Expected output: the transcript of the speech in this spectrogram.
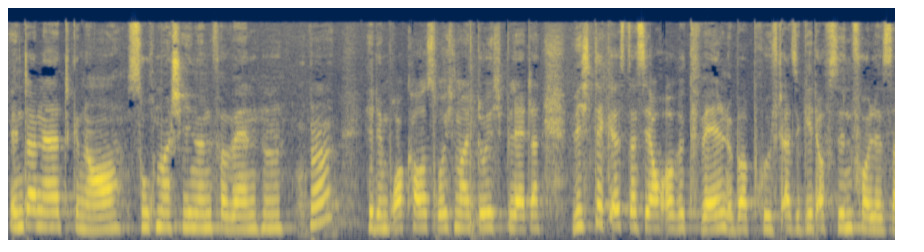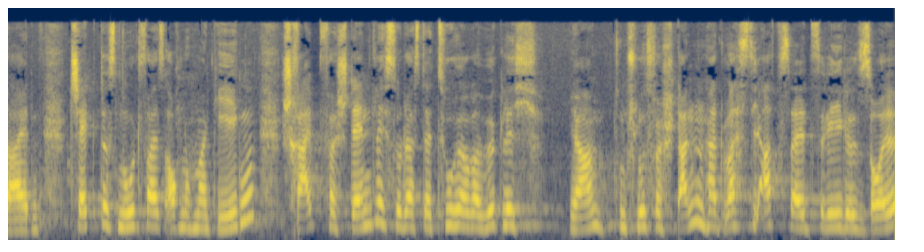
Internet, genau, Suchmaschinen verwenden. Ne? Hier den Brockhaus ruhig mal durchblättern. Wichtig ist, dass ihr auch eure Quellen überprüft, also geht auf sinnvolle Seiten. Checkt es notfalls auch nochmal gegen. Schreibt verständlich, sodass der Zuhörer wirklich ja, zum Schluss verstanden hat, was die Abseitsregel soll.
